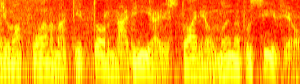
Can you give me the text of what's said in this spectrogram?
de uma forma que tornaria a história humana possível.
